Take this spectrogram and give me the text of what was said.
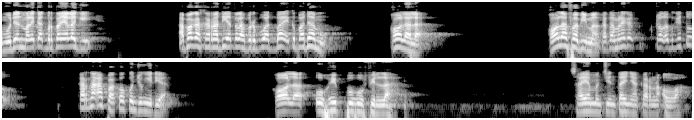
Kemudian malaikat bertanya lagi, apakah karena dia telah berbuat baik kepadamu? Qala la. Qala fabima. Kata mereka, kalau begitu karena apa kau kunjungi dia? Qala uhibbuhu fillah. Saya mencintainya karena Allah.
